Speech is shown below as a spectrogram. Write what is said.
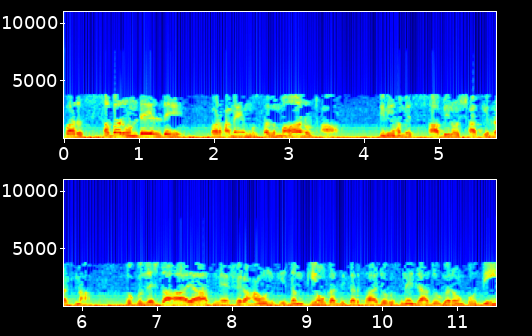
پر صبر انڈیل دے۔ اور ہمیں مسلمان اٹھا یعنی ہمیں صابر و شاکر رکھنا۔ تو گزشتہ آیات میں فرعون کی دھمکیوں کا ذکر تھا جو اس نے جادوگروں کو دی۔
